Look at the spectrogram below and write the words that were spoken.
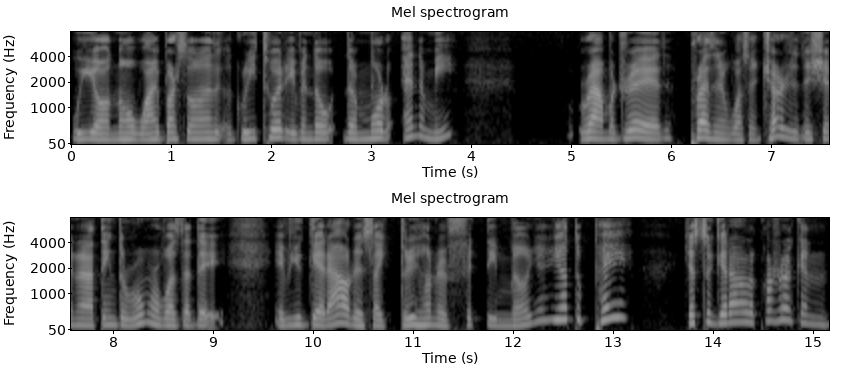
We all know why Barcelona agreed to it, even though their mortal enemy Real Madrid president was in charge of this shit, and I think the rumor was that they, if you get out, it's like three hundred fifty million you have to pay just to get out of the contract, and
